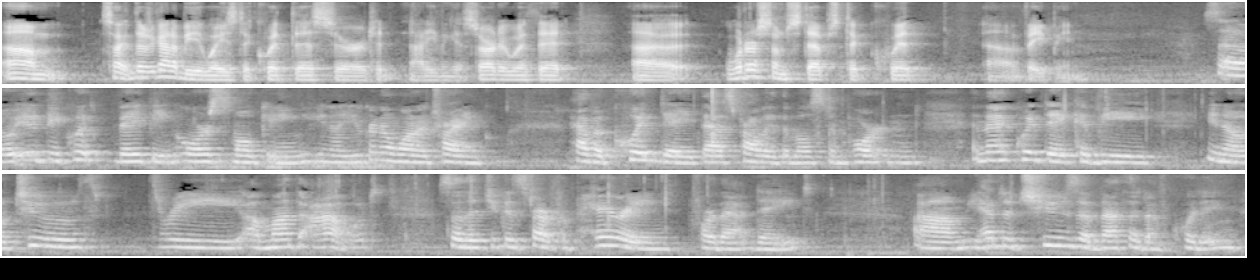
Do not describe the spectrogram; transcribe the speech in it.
um, so there's got to be ways to quit this or to not even get started with it. Uh, what are some steps to quit uh, vaping? So it'd be quit vaping or smoking. You know, you're going to want to try and have a quit date. That's probably the most important. And that quit date could be, you know, two, three, a month out so that you can start preparing for that date. Um, you have to choose a method of quitting.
